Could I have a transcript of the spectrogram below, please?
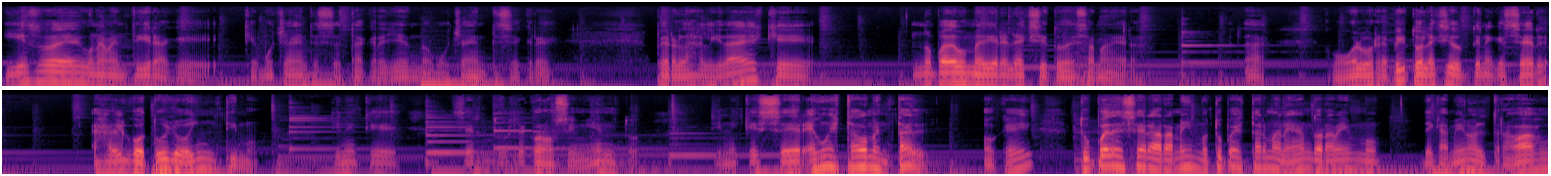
Y eso es una mentira que, que mucha gente se está creyendo, mucha gente se cree. Pero la realidad es que no podemos medir el éxito de esa manera. Como vuelvo y repito, el éxito tiene que ser algo tuyo íntimo. Tiene que ser tu reconocimiento. Tiene que ser, es un estado mental, ¿ok? Tú puedes ser ahora mismo, tú puedes estar manejando ahora mismo de camino al trabajo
